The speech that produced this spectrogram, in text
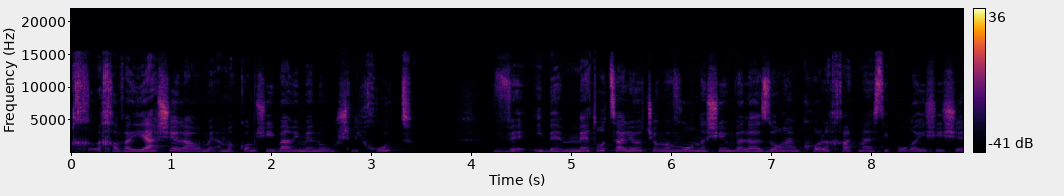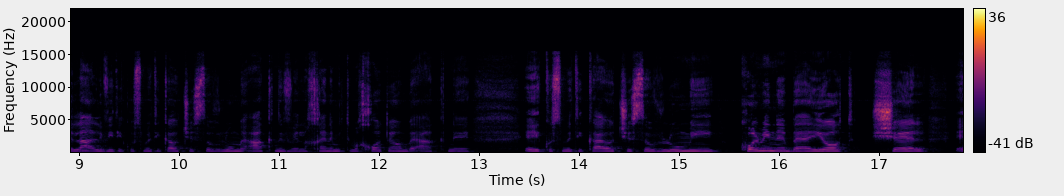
החוויה שלה או המקום שהיא באה ממנו הוא שליחות והיא באמת רוצה להיות שם עבור נשים ולעזור להם כל אחת מהסיפור האישי שלה. ליוויתי קוסמטיקאיות שסבלו מאקנה ולכן הן מתמחות היום באקנה, אה, קוסמטיקאיות שסבלו מכל מיני בעיות של אה,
